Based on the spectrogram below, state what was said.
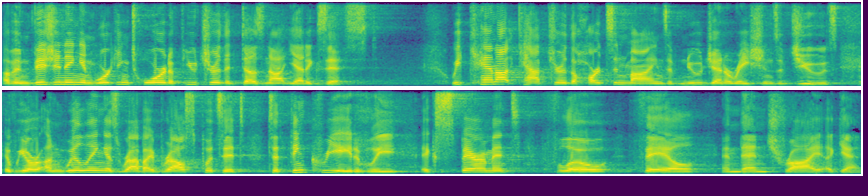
of envisioning and working toward a future that does not yet exist. We cannot capture the hearts and minds of new generations of Jews if we are unwilling, as Rabbi Brous puts it, to think creatively, experiment, flow, fail, and then try again.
